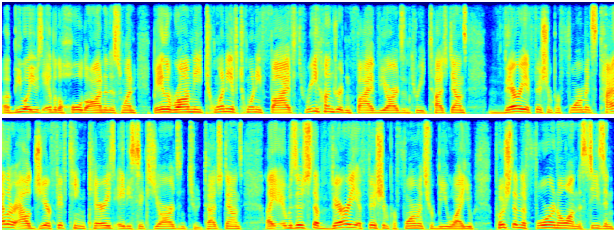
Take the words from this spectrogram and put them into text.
Uh, BYU was able to hold on in this one. Baylor Romney, 20 of 25, 305 yards and three touchdowns. Very efficient performance. Tyler Allgeier, 15 carries, 86 yards and two touchdowns. Like it was just a very efficient performance for BYU. Pushed them to 4 0 on the season.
